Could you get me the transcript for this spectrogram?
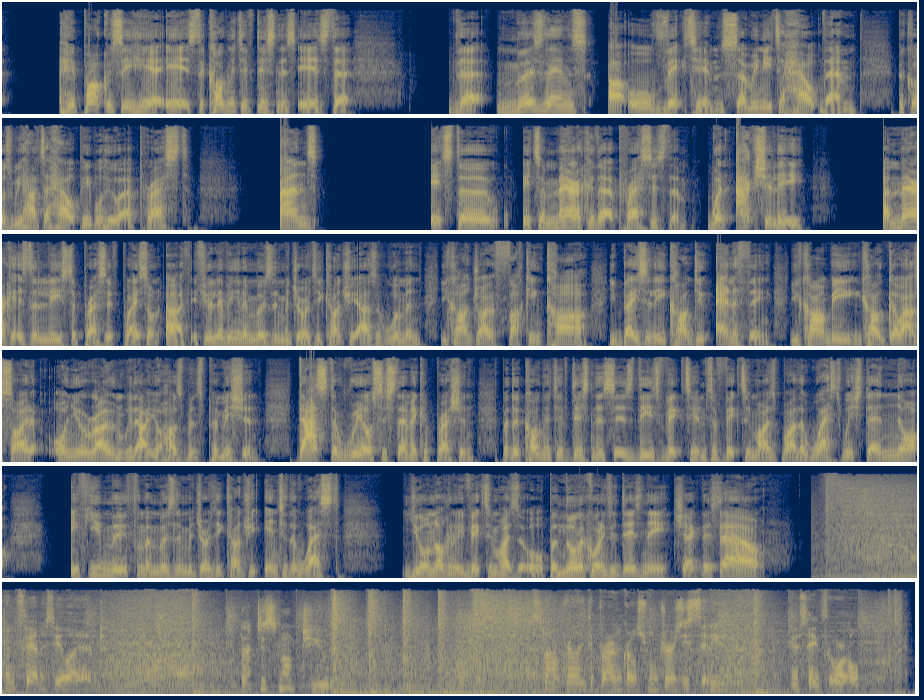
hypocrisy here is the cognitive dissonance is that that Muslims are all victims, so we need to help them because we have to help people who are oppressed, and it's the it's America that oppresses them. When actually, America is the least oppressive place on earth. If you're living in a Muslim majority country as a woman, you can't drive a fucking car. You basically can't do anything. You can't be you can't go outside on your own without your husband's permission. That's the real systemic oppression. But the cognitive dissonance is these victims are victimized by the West, which they're not. If you move from a Muslim majority country into the West, you're not going to be victimized at all. But not according to Disney. Check this out. In Fantasyland. That is not you. It's not really the brown girls from Jersey City who saved the world.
